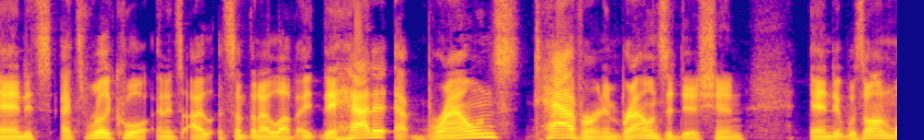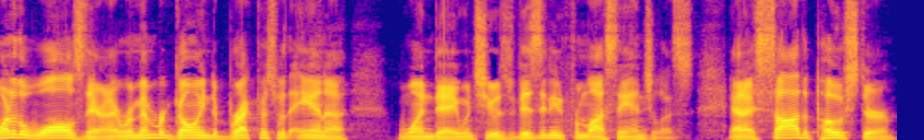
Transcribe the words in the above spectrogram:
and it's it's really cool and it's, I, it's something I love. They had it at Browne's Tavern in Browne's Addition, and it was on one of the walls there. And I remember going to breakfast with Anna one day when she was visiting from Los Angeles, and I saw the poster.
